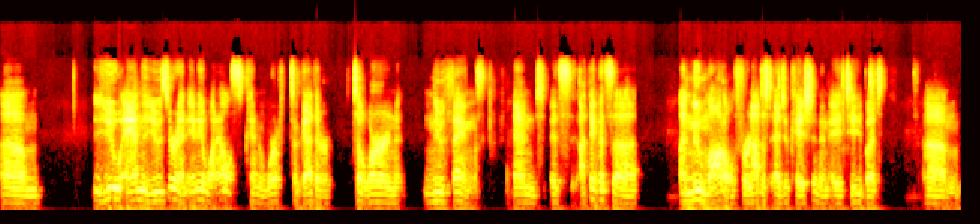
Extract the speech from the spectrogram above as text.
um, you and the user and anyone else can work together to learn new things. And it's I think it's a a new model for not just education and AT, but um,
